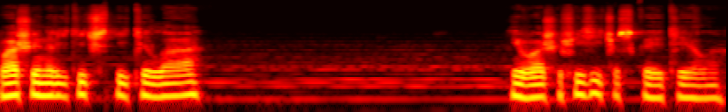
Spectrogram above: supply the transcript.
Ваши энергетические тела и ваше физическое тело.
